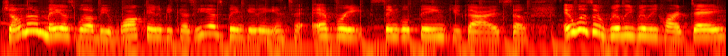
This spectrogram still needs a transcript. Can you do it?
Jonah may as well be walking because he has been getting into every single thing, you guys. So it was a really, really hard day.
